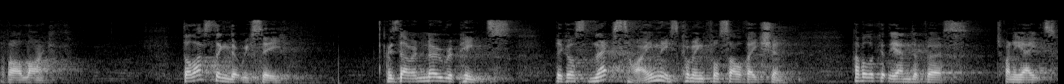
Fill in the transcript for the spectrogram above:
of our life. The last thing that we see is there are no repeats. Because next time he's coming for salvation. Have a look at the end of verse 28.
